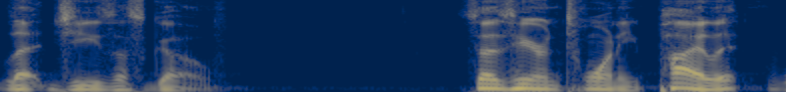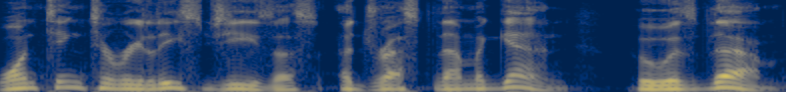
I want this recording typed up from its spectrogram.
let Jesus go. It says here in 20, Pilate, wanting to release Jesus, addressed them again. Who is them?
